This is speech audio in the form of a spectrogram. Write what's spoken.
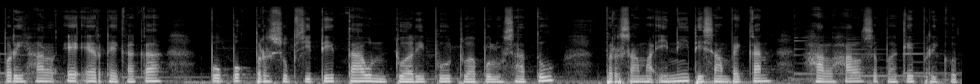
perihal ERDKK pupuk bersubsidi tahun 2021 bersama ini disampaikan hal-hal sebagai berikut.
